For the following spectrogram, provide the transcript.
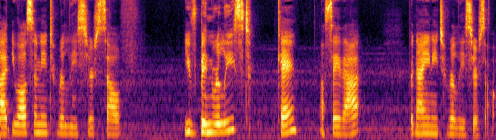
but you also need to release yourself. You've been released, okay? I'll say that. But now you need to release yourself.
